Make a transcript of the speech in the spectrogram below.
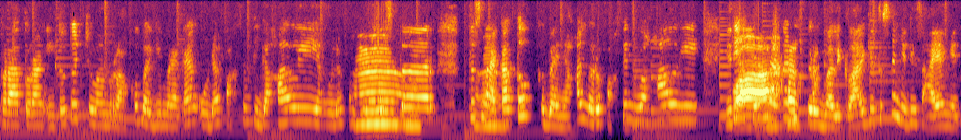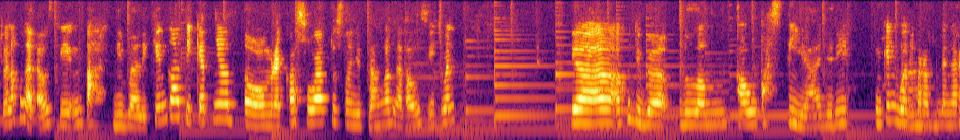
peraturan itu tuh cuma berlaku bagi mereka yang udah vaksin tiga kali, yang udah vaksin hmm. booster. Terus hmm. mereka tuh kebanyakan baru vaksin dua kali. Jadi Wah. akhirnya mereka disuruh balik lagi. Terus kan jadi sayang ya. Cuman aku nggak tahu sih, entah dibalikin kah tiketnya atau mereka swab terus lanjut berangkat nggak tahu sih. Cuman ya aku juga belum tahu pasti ya jadi mungkin buat hmm. para pendengar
